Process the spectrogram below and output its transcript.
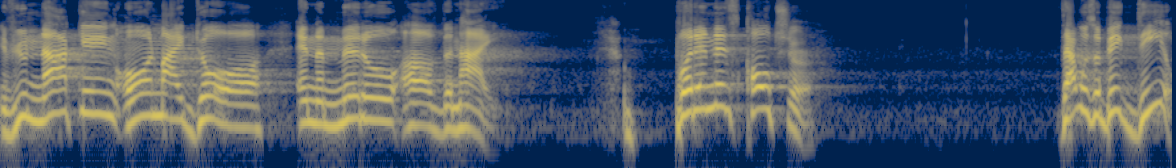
if you're knocking on my door in the middle of the night. But in this culture, that was a big deal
